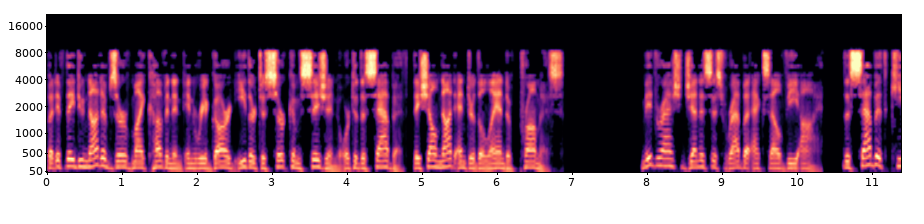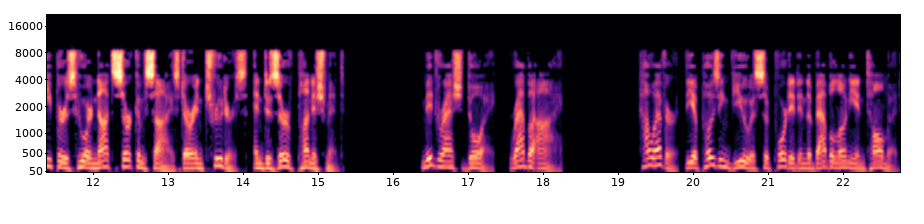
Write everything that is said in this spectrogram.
but if they do not observe my covenant in regard either to circumcision or to the Sabbath, they shall not enter the land of promise." Midrash Genesis Rabbah XLVI. The Sabbath keepers who are not circumcised are intruders, and deserve punishment. Midrash Doi. Rabbah I. However, the opposing view is supported in the Babylonian Talmud.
